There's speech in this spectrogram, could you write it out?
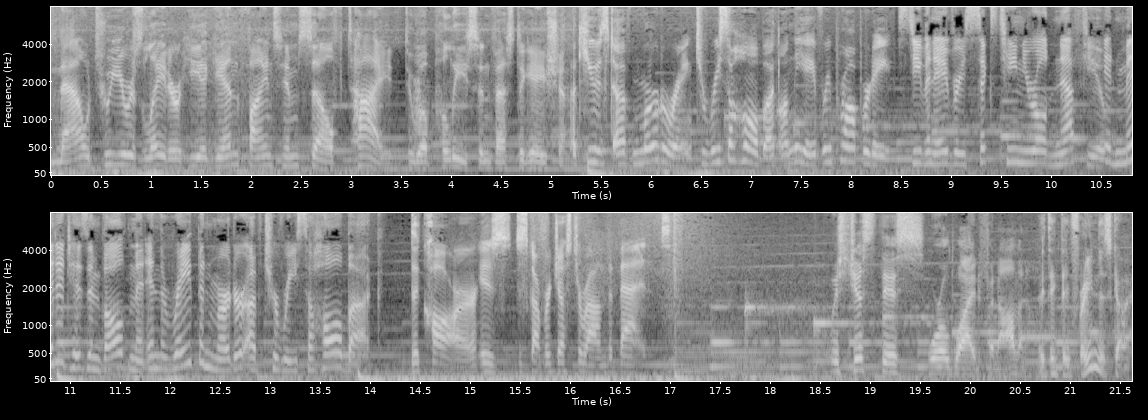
Now, two years later, he again finds himself tied to a police investigation. Accused of murdering Teresa Halbach on the Avery property. Steven Avery's 16 year old nephew admitted his involvement in the rape and murder of Teresa Halbach. The car is discovered just around the bend. It was just this worldwide phenomenon. I think they framed this guy.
